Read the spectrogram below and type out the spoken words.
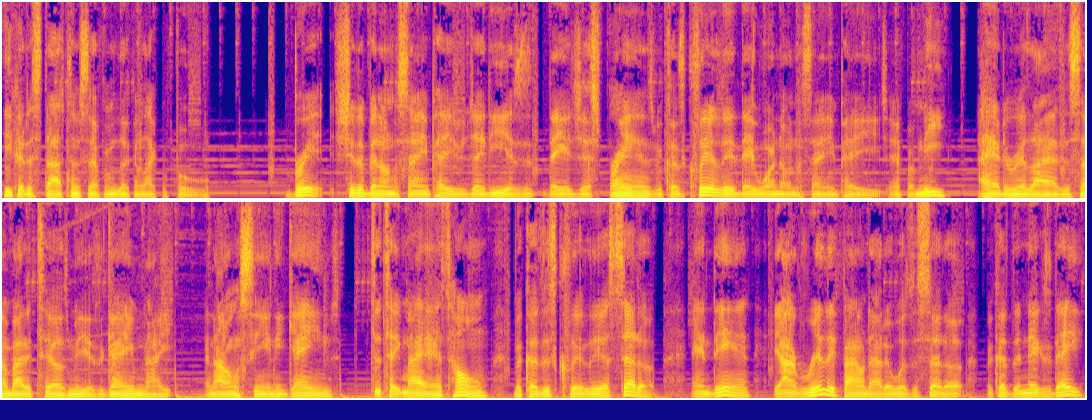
he could have stopped himself from looking like a fool. Britt should have been on the same page with JD as they are just friends because clearly they weren't on the same page. And for me, I had to realize if somebody tells me it's game night and I don't see any games, to take my ass home because it's clearly a setup. And then yeah, I really found out it was a setup because the next day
